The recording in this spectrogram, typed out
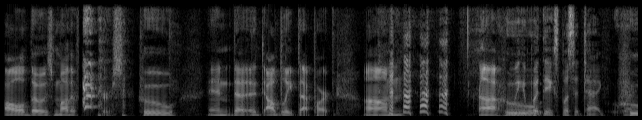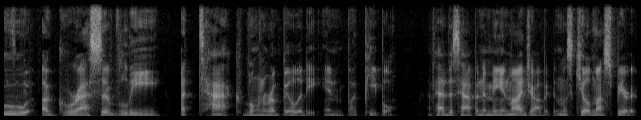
All of those motherfuckers who, and that, I'll bleep that part. Um, uh, who we can put the explicit tag. Who aggressively attack vulnerability in people I've had this happen to me in my job. It almost killed my spirit.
